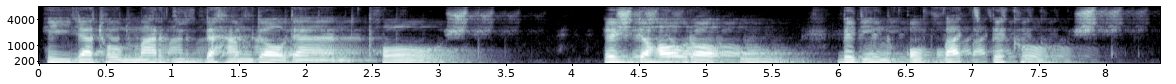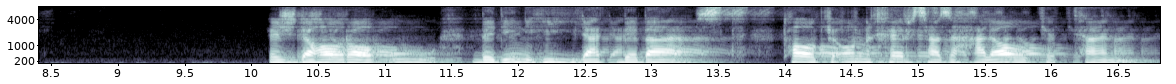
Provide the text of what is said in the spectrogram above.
حیلت و مردی به هم دادند پشت اژدها را او بدین قوت بکشت. اژدها را او بدین حیلت ببست تا که آن خرس از هلاک تن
